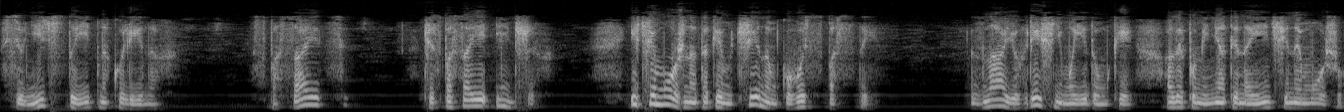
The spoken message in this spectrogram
всю ніч стоїть на колінах. Спасається чи спасає інших? І чи можна таким чином когось спасти? Знаю, грішні мої думки, але поміняти на інші не можу.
